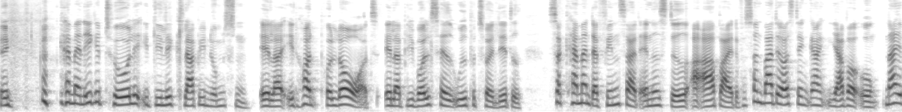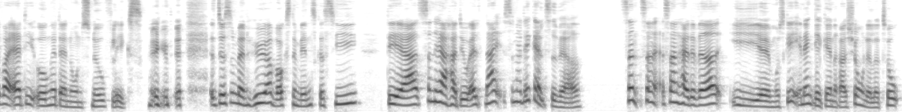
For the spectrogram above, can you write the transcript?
Ikke? kan man ikke tåle et lille klap i numsen, eller et hånd på låret, eller blive voldtaget ude på toilettet, så kan man da finde sig et andet sted at arbejde. For sådan var det også dengang, jeg var ung. Nej, hvor er de unge, der er nogle snowflakes. altså, det er sådan, man hører voksne mennesker sige. Det er, sådan her har det jo alt. Nej, sådan har det ikke altid været. Sådan, sådan, sådan har det været i øh, måske en enkelt generation eller to.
